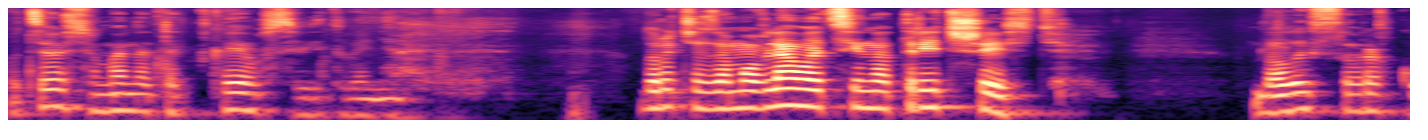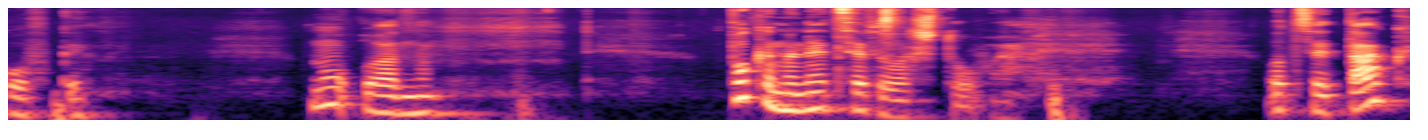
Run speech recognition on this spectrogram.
Оце ось у мене таке освітлення. До речі, замовляла ці на 36. Дали 40. Ну, ладно. Поки мене це влаштовує. Оце так.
